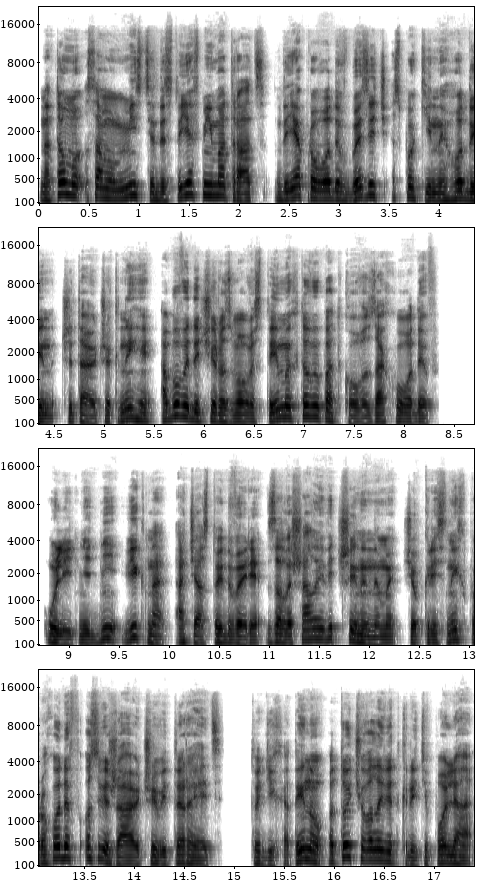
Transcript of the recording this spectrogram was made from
на тому самому місці, де стояв мій матрац, де я проводив безліч спокійних годин, читаючи книги або ведучи розмови з тими, хто випадково заходив. У літні дні вікна, а часто й двері, залишали відчиненими, щоб крізь них проходив освіжаючий вітерець. Тоді хатину оточували відкриті поля,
